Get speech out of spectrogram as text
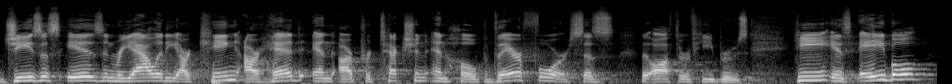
Jesus is in reality our King, our head, and our protection and hope. Therefore, says the author of Hebrews, He is able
